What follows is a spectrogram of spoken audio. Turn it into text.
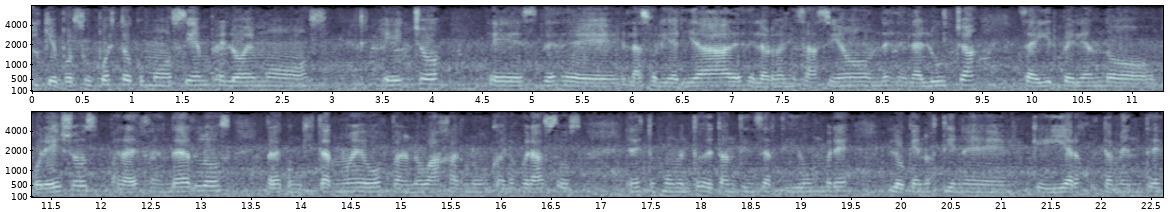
y que por supuesto como siempre lo hemos hecho es desde la solidaridad, desde la organización, desde la lucha, seguir peleando por ellos, para defenderlos, para conquistar nuevos, para no bajar nunca los brazos en estos momentos de tanta incertidumbre. Lo que nos tiene que guiar justamente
